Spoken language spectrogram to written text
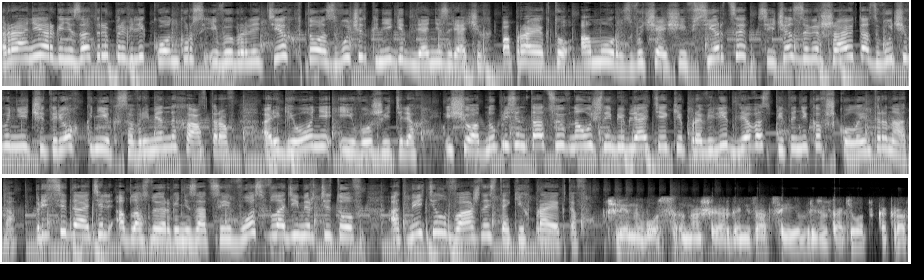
Ранее организаторы провели конкурс и выбрали тех, кто озвучит книги для незрячих. По проекту «Амур, звучащий в сердце» сейчас завершают озвучивание четырех книг современных авторов о регионе и его жителях. Еще одну презентацию в научной библиотеке провели для воспитанников школы-интерната интерната. Председатель областной организации ВОЗ Владимир Титов отметил важность таких проектов. Члены ВОЗ нашей организации в результате вот как раз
